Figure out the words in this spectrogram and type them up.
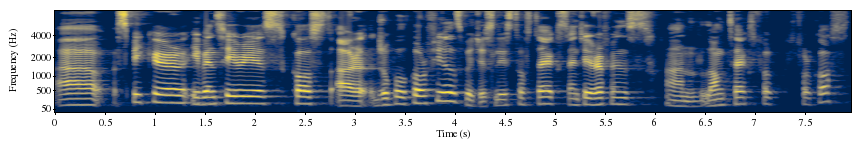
Uh, speaker, event series, cost are Drupal core fields, which is list of text, entity reference, and long text for, for cost.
